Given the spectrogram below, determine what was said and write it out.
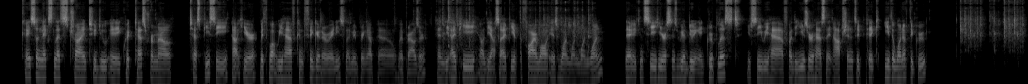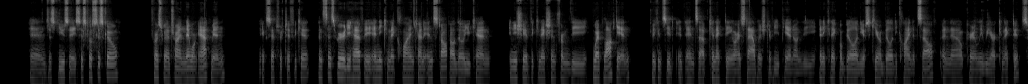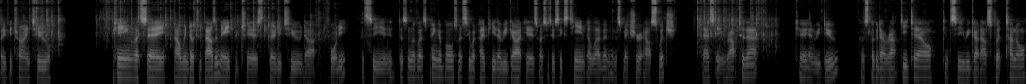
Okay, so next let's try to do a quick test from our test PC out here with what we have configured already. So let me bring up a web browser. And the IP or the outside IP of the firewall is 1111. Now you can see here, since we are doing a group list, you see we have, or the user has an option to pick either one of the group. And just use a Cisco Cisco. First we're going to try network admin accept certificate. And since we already have a AnyConnect client kind of installed, although you can initiate the connection from the web login, we can see it, ends up connecting or established a VPN on the AnyConnect Mobility or Secure Mobility client itself. And now currently we are connected. So if you're trying to ping, let's say, our Windows 2008, which is 32.40, Let's see, it doesn't look less pingable, so let's see what IP that we got is 162.16.11. Let's make sure our switch has a route to that. Okay, and we do. Let's look at our route detail. You can see we got our split tunnel.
